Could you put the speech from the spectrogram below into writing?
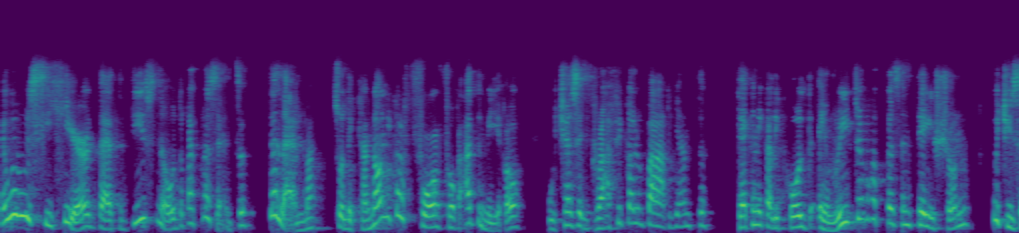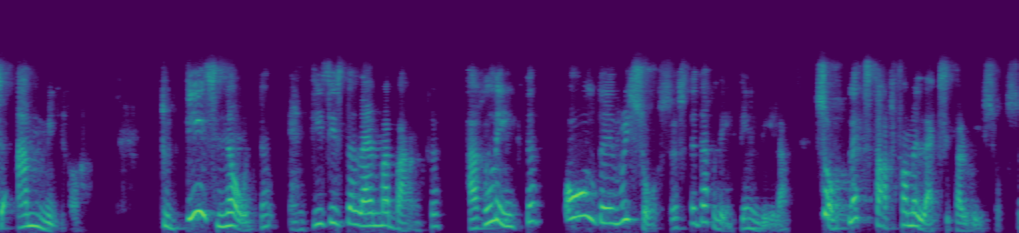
And we will see here that this node represents the lemma, so the canonical form for Admiro, which has a graphical variant, technically called a written representation, which is Ammiro. To this node, and this is the lemma bank, are linked all the resources that are linked in Lila. So let's start from a lexical resource.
